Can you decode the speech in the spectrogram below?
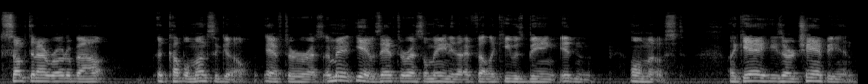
something I wrote about a couple months ago after I mean, yeah, it was after WrestleMania that I felt like he was being hidden almost. Like, yeah, he's our champion,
